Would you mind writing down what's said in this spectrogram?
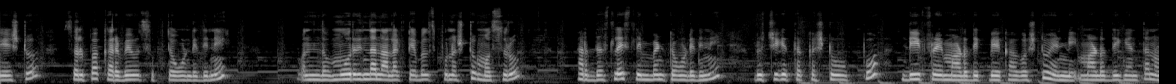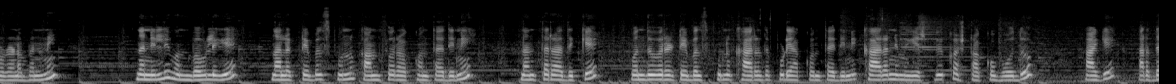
ಪೇಸ್ಟು, ಸ್ವಲ್ಪ ಕರಿಬೇವು ಸೊಪ್ಪು ತೊಗೊಂಡಿದ್ದೀನಿ. ಒಂದು ಮೂರಿಂದ ನಾಲ್ಕು ಟೇಬಲ್ ಸ್ಪೂನಷ್ಟು ಮೊಸರು, ಅರ್ಧ ಸ್ಲೈಸ್ ಲಿಂಬೆಹಣ್ಣು ತೊಗೊಂಡಿದ್ದೀನಿ. ರುಚಿಗೆ ತಕ್ಕಷ್ಟು ಉಪ್ಪು, ಡೀಪ್ ಫ್ರೈ ಮಾಡೋದಕ್ಕೆ ಬೇಕಾಗುವಷ್ಟು ಎಣ್ಣೆ. ಮಾಡೋದಿಗೆ ಅಂತ ನೋಡೋಣ ಬನ್ನಿ. ನಾನಿಲ್ಲಿ ಒಂದು ಬೌಲಿಗೆ ನಾಲ್ಕು ಟೇಬಲ್ ಸ್ಪೂನು ಕಾರ್ನ್ಫ್ಲೋರ್ ಹಾಕ್ಕೊತಾ ಇದ್ದೀನಿ. ನಂತರ ಅದಕ್ಕೆ ಒಂದೂವರೆ ಟೇಬಲ್ ಸ್ಪೂನು ಖಾರದ ಪುಡಿ ಹಾಕ್ಕೊತಾ ಇದ್ದೀನಿ. ಖಾರ ನಿಮಗೆ ಎಷ್ಟು ಬೇಕೋ ಅಷ್ಟು ಹಾಕ್ಕೋಬೋದು. ಹಾಗೆ ಅರ್ಧ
